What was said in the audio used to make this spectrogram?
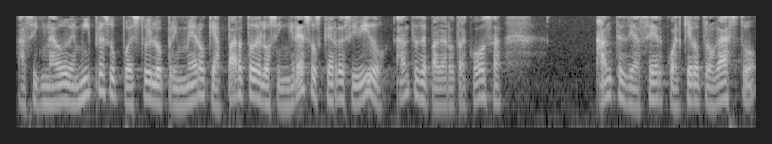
asignado de mi presupuesto y lo primero que aparto de los ingresos que he recibido antes de pagar otra cosa, antes de hacer cualquier otro gasto,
